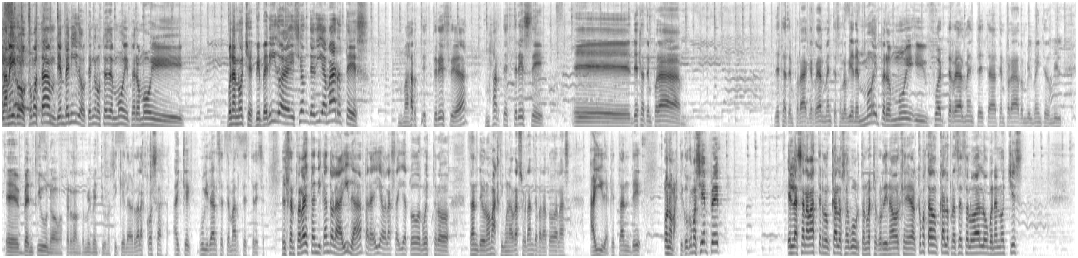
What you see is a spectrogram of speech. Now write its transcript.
Tal amigos? ¿Cómo están? Bienvenidos. Tengan ustedes muy, pero muy buenas noches. Bienvenido a la edición de día martes. Martes 13, ¿ah? ¿eh? Martes 13 de esta temporada de esta temporada que realmente se los viene muy, pero muy fuerte realmente esta temporada 2020-2021, perdón, 2021. Así que la verdad las cosas hay que cuidarse este martes 13. El Santoral está indicando la ida, para ella la salida todo nuestro tan de onomástico. Un abrazo grande para todas las AIDA que están de onomástico. Como siempre, en la sala máster, don Carlos Agurto, nuestro coordinador general. ¿Cómo está, don Carlos? Placer saludarlo. Buenas noches.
